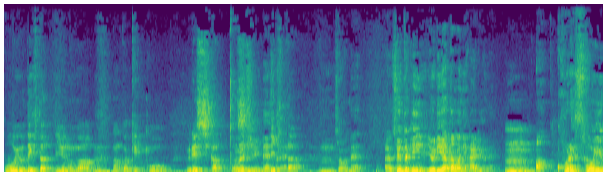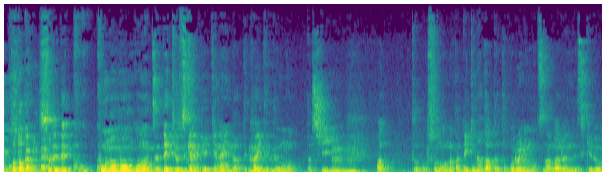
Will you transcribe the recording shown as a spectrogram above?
応用できたっていうのが、うん。なんか結構嬉しかったし嬉しいねできた。うんそうね。あそういう時により頭に入るよね。うん。あこれそういうことかみたいな。それでここの文言は絶対気をつけなきゃいけないんだって書いてて思ったし、うんうん。あとそのなんかできなかったところにもつながるんですけど、うん。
